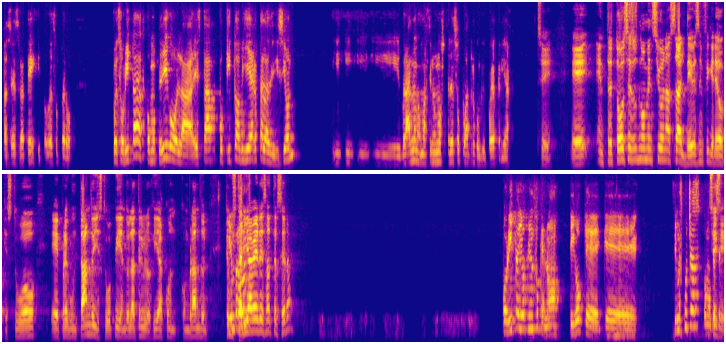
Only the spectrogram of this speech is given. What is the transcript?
para hacer estrategia y todo eso, pero pues ahorita, como te digo, la, está poquito abierta la división y, y, y, y Brandon nomás tiene unos tres o cuatro con que puede pelear. Sí, eh, entre todos esos no mencionas al en Figueredo, que estuvo eh, preguntando y estuvo pidiendo la trilogía con, con Brandon. ¿Te gustaría ver esa tercera? Ahorita yo pienso que no. Digo que... que... ¿Sí me escuchas? Como que sí.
